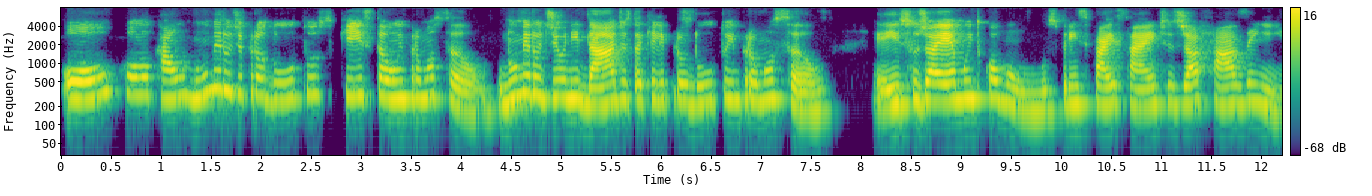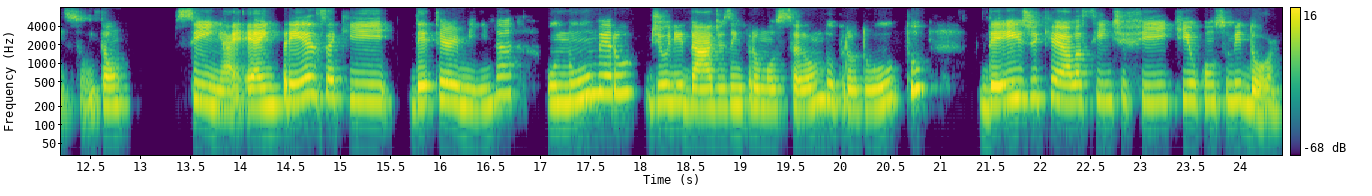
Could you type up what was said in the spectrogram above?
ou colocar um número de produtos que estão em promoção, o número de unidades daquele produto em promoção. É, isso já é muito comum, os principais sites já fazem isso. Então, sim, é a empresa que determina o número de unidades em promoção do produto, desde que ela cientifique o consumidor.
